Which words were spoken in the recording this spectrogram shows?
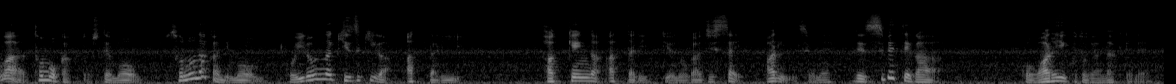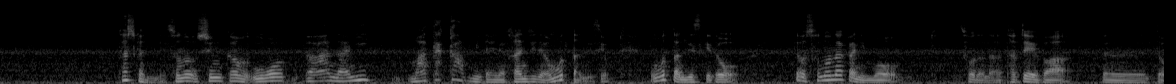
はともかくとしてもその中にもこういろんな気づきがあったり発見があったりっていうのが実際あるんですよね。で全てがこう悪いことではなくてね確かにねその瞬間うおあ何？またか？みたいな感じで思ったんですよ。思ったんですけどでもその中にもそうだな。例えばうんと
